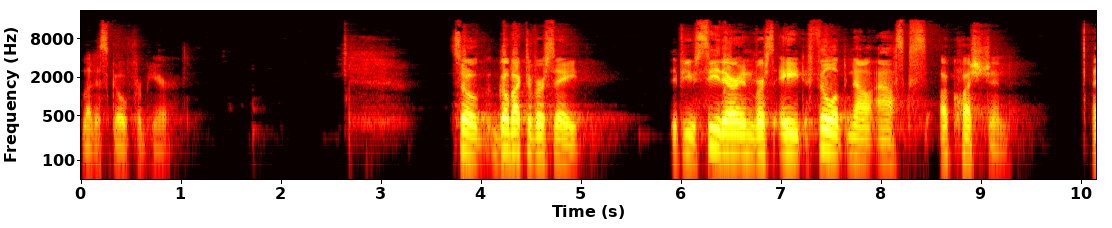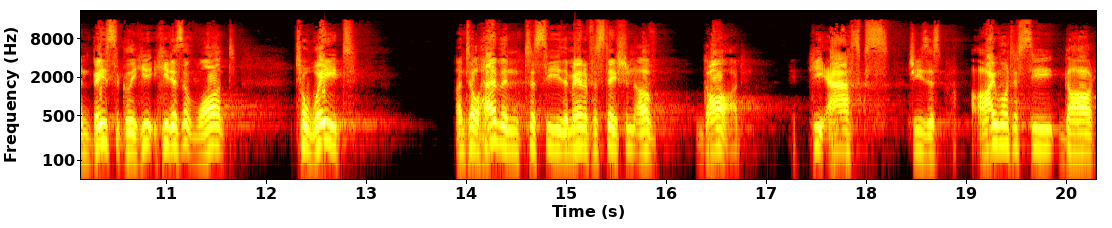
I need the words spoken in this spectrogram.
let us go from here. So go back to verse 8. If you see there in verse 8, Philip now asks a question. And basically, he, he doesn't want to wait until heaven to see the manifestation of God. He asks Jesus, I want to see God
